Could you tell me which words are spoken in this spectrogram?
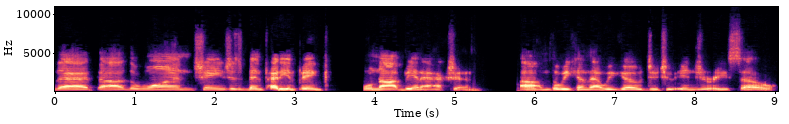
that uh, the one change has been Petty and Pink will not be in action um, the weekend that we go due to injury. So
